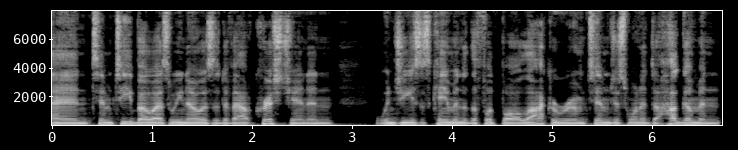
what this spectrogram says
And Tim Tebow, as we know, is a devout Christian and when Jesus came into the football locker room, Tim just wanted to hug him and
